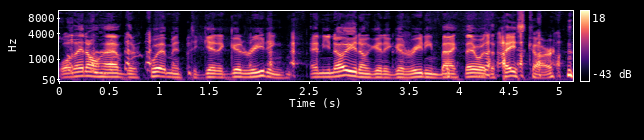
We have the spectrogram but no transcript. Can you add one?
Well, they don't have the equipment to get a good reading, and you know you don't get a good reading back there with the pace car.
